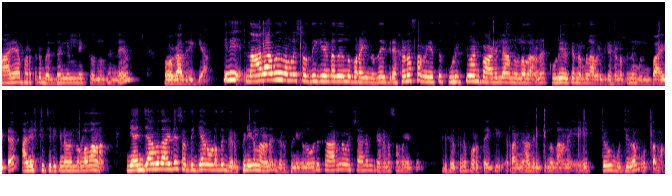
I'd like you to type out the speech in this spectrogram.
ഭാര്യാഭർത്തൃ ബന്ധങ്ങളിലേക്കൊന്നും തന്നെ പോകാതിരിക്കുക. ഇനി നാലാമത് നമ്മൾ ശ്രദ്ധിക്കേണ്ടത് എന്ന് പറയുന്നത് ഗ്രഹണ സമയത്ത് കുളിക്കുവാൻ പാടില്ല എന്നുള്ളതാണ്. കുളിയൊക്കെ നമ്മൾ ഒരു ഗ്രഹണത്തിന് മുൻപായിട്ട് അനുഷ്ഠിച്ചിരിക്കണം എന്നുള്ളതാണ് ഇനി അഞ്ചാമതായിട്ട് ശ്രദ്ധിക്കാനുള്ളത് ഗർഭിണികളാണ്. ഗർഭിണികൾ ഒരു കാരണവശാലും ഗ്രഹണ സമയത്ത് ഗൃഹത്തിന് പുറത്തേക്ക് ഇറങ്ങാതിരിക്കുന്നതാണ് ഏറ്റവും ഉചിതം ഉത്തമം.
